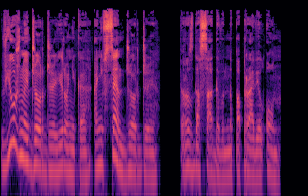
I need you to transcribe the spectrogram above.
«В Южной Джорджии, Вероника, а не в Сент-Джорджии», — раздосадованно поправил он.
